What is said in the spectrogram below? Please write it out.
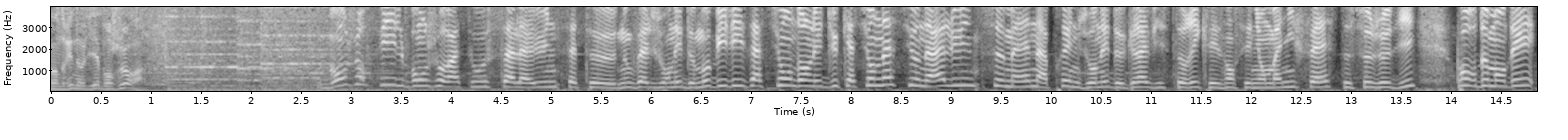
Sandrine Ollier, bonjour. Bonjour Phil, bonjour à tous. À la une, cette nouvelle journée de mobilisation dans l'éducation nationale. Une semaine après une journée de grève historique, les enseignants manifestent ce jeudi pour demander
